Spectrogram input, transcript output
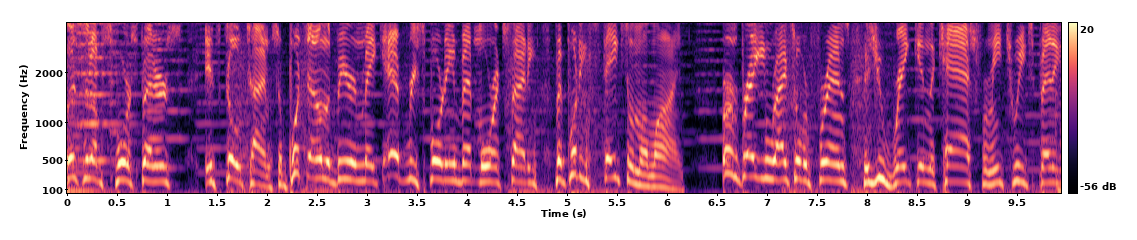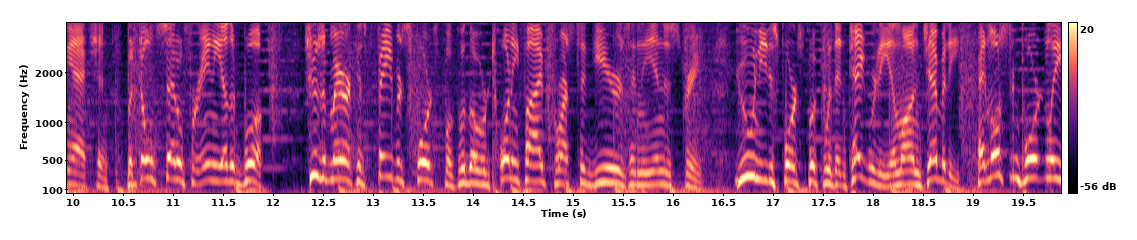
Listen up, sports betters. It's go time, so put down the beer and make every sporting event more exciting by putting stakes on the line. Earn bragging rights over friends as you rake in the cash from each week's betting action, but don't settle for any other book. Choose America's favorite sportsbook with over 25 trusted years in the industry. You need a sportsbook with integrity and longevity, and most importantly,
